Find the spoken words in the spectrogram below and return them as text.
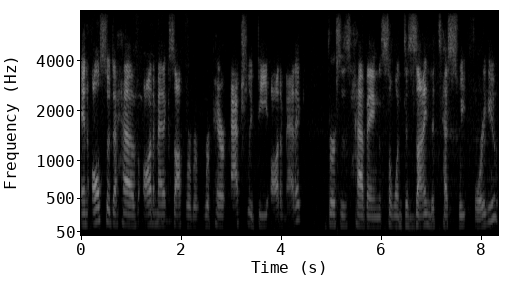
and also to have automatic software re repair actually be automatic versus having someone design the test suite for you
